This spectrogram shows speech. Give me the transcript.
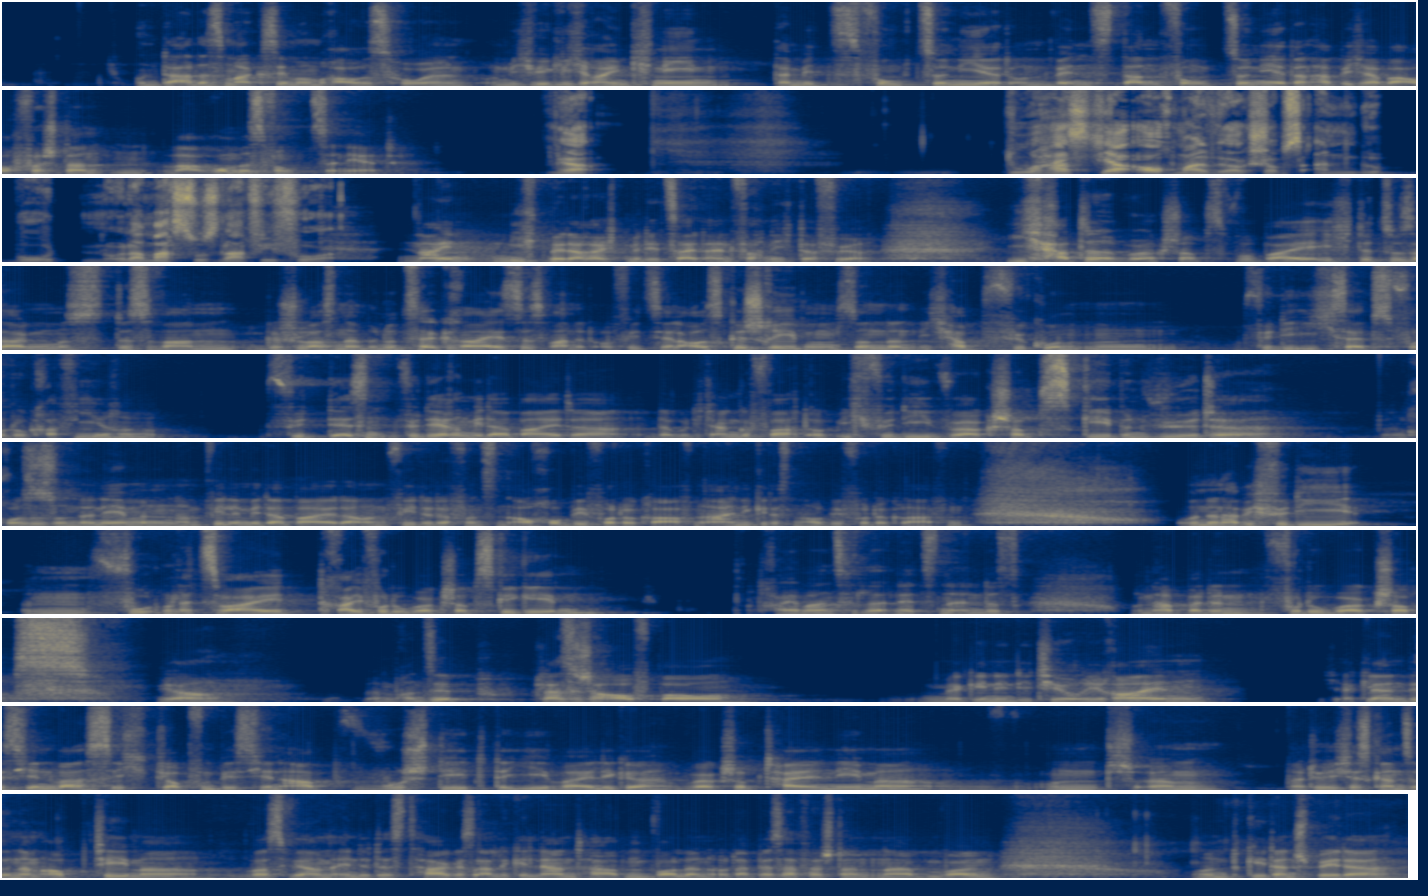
und da das Maximum rausholen und mich wirklich reinknien, damit es funktioniert. Und wenn es dann funktioniert, dann habe ich aber auch verstanden, warum es funktioniert. Ja. du hast ja auch mal Workshops angeboten oder machst du es nach wie vor? Nein, nicht mehr, da reicht mir die Zeit einfach nicht dafür. Ich hatte Workshops, wobei ich dazu sagen muss, das war ein geschlossener Benutzerkreis, das war nicht offiziell ausgeschrieben, sondern ich habe für Kunden, für die ich selbst fotografiere, für, dessen, für deren Mitarbeiter, da wurde ich angefragt, ob ich für die Workshops geben würde. Ein großes Unternehmen, haben viele Mitarbeiter und viele davon sind auch Hobbyfotografen, einige sind Hobbyfotografen. Und dann habe ich für die ein, oder zwei, drei Fotoworkshops gegeben. Drei waren es letzten Endes. Und habe bei den Fotoworkshops, ja, im Prinzip klassischer Aufbau. Wir gehen in die Theorie rein. Ich erkläre ein bisschen was. Ich klopfe ein bisschen ab, wo steht der jeweilige Workshop-Teilnehmer und ähm, natürlich das Ganze in einem Hauptthema, was wir am Ende des Tages alle gelernt haben wollen oder besser verstanden haben wollen. Und gehe dann später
